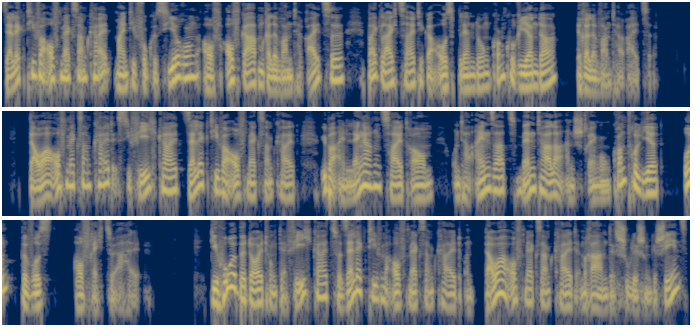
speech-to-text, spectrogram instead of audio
Selektive Aufmerksamkeit meint die Fokussierung auf aufgabenrelevante Reize bei gleichzeitiger Ausblendung konkurrierender, irrelevanter Reize. Daueraufmerksamkeit ist die Fähigkeit selektiver Aufmerksamkeit über einen längeren Zeitraum unter Einsatz mentaler Anstrengung kontrolliert und bewusst aufrechtzuerhalten. Die hohe Bedeutung der Fähigkeit zur selektiven Aufmerksamkeit und Daueraufmerksamkeit im Rahmen des schulischen Geschehens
